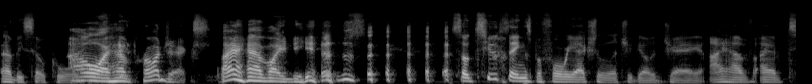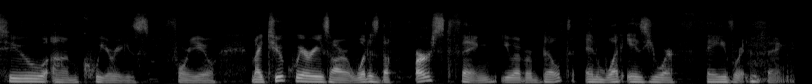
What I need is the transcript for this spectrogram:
That'd be so cool. Oh, I have projects. I have ideas. so two things before we actually let you go jay i have i have two um, queries for you my two queries are what is the first thing you ever built and what is your favorite thing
